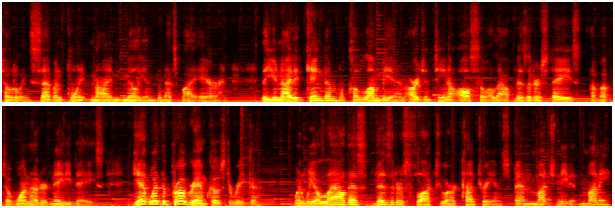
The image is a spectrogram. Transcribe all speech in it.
totaling 7.9 million. That's by air. The United Kingdom, Colombia, and Argentina also allow visitor stays of up to 180 days. Get with the program, Costa Rica. When we allow this, visitors flock to our country and spend much needed money.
